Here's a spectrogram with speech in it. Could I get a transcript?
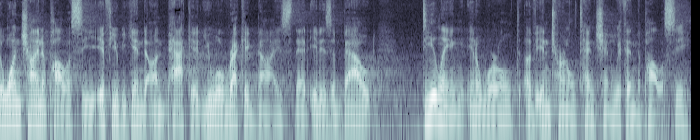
the One China policy, if you begin to unpack it, you will recognize that it is about dealing in a world of internal tension within the policy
